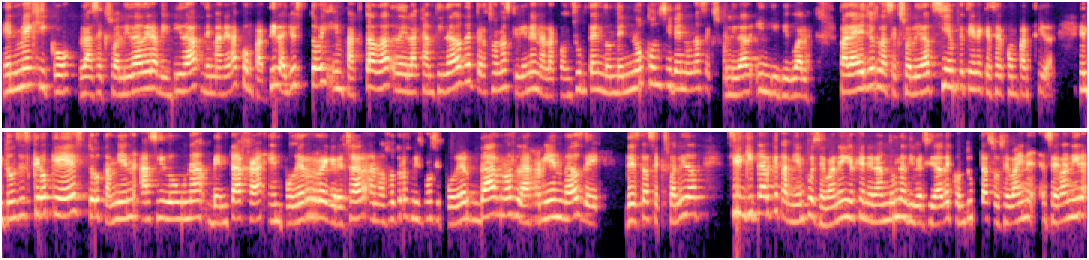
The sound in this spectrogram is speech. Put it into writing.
En México, la sexualidad era vivida de manera compartida. Yo estoy impactada de la cantidad de personas que vienen a la consulta en donde no conciben una sexualidad individual. Para ellos la sexualidad siempre tiene que ser compartida. Entonces creo que esto también ha sido una ventaja en poder regresar a nosotros mismos y poder darnos las riendas de, esta sexualidad sin quitar que también pues se van a ir generando una diversidad de conductas o se van, se van a ir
